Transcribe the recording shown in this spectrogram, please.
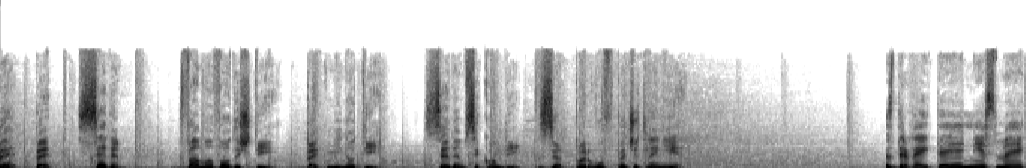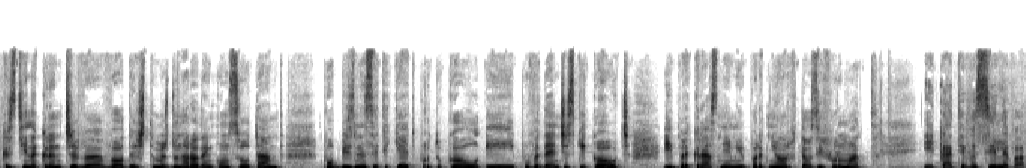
2, 5, 7. Двама водещи. 5 минути. 7 секунди за първо впечатление. Здравейте, ние сме Кристина Крънчева, водещ международен консултант по бизнес етикет, протокол и поведенчески коуч и прекрасният ми партньор в този формат. И Катя Василева,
